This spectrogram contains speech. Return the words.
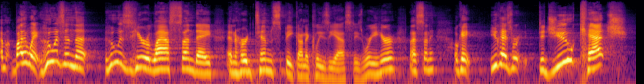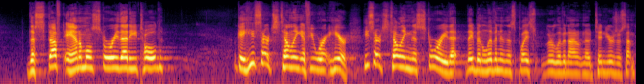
um, by the way, who was in the who was here last Sunday and heard Tim speak on Ecclesiastes? Were you here last Sunday? Okay, you guys were, did you catch the stuffed animal story that he told? Okay, he starts telling, if you weren't here, he starts telling this story that they've been living in this place, they're living, I don't know, 10 years or something.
